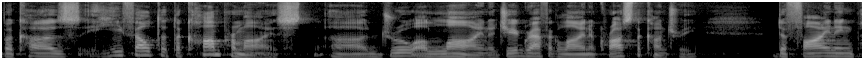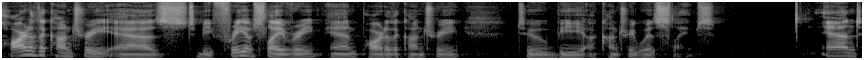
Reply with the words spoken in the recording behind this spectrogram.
because he felt that the compromise uh, drew a line, a geographic line across the country, defining part of the country as to be free of slavery and part of the country to be a country with slaves. And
